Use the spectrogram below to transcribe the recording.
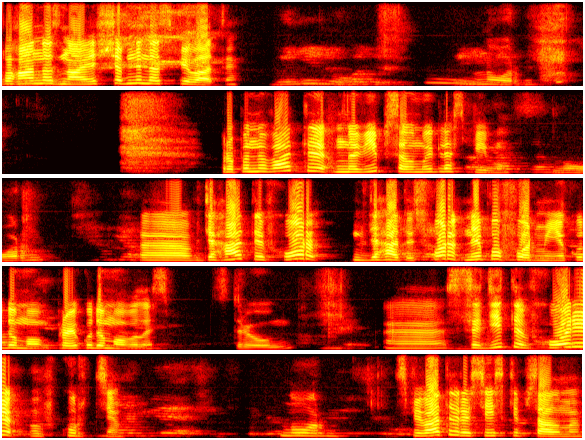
погано знаєш, щоб не наспівати. Норм. Пропонувати нові псалми для співу. Норм. Е, вдягати в хор, вдягатись в хор не по формі, яку домов, про яку домовились. Стрьом. Е, сидіти в хорі в куртці. Норм. Співати російські псалми.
